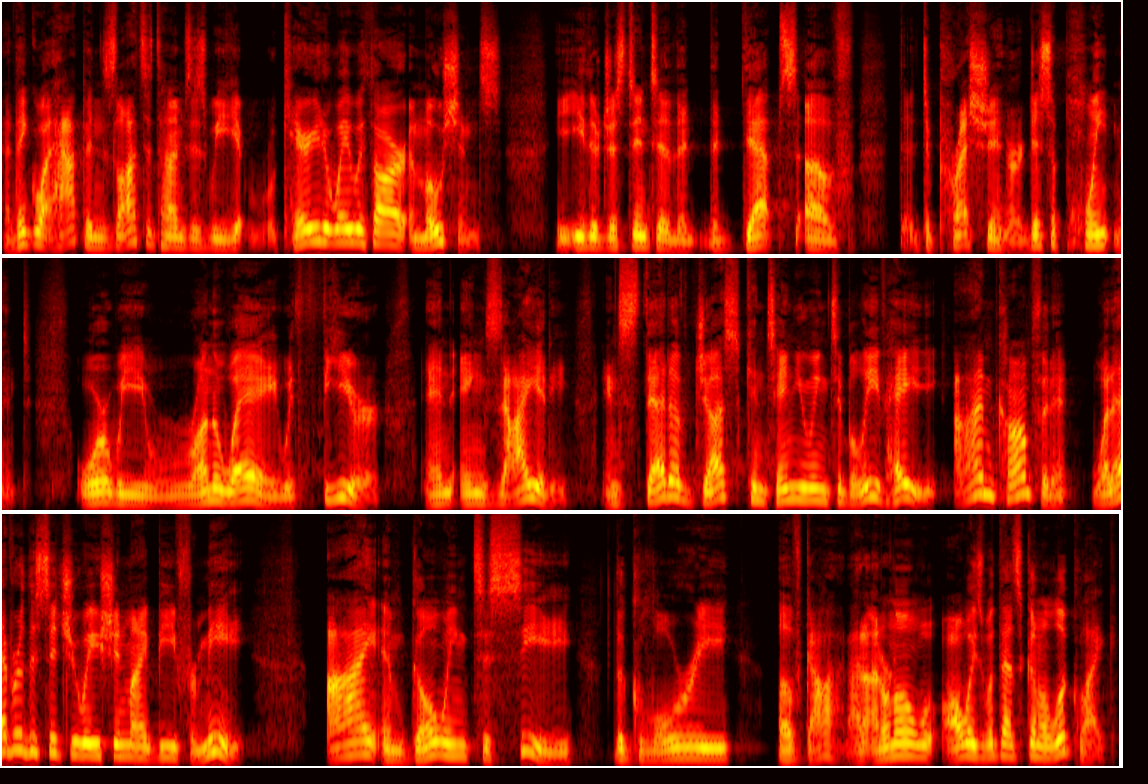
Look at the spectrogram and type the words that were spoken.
I think what happens lots of times is we get carried away with our emotions, either just into the, the depths of depression or disappointment, or we run away with fear and anxiety instead of just continuing to believe, hey, I'm confident, whatever the situation might be for me, I am going to see the glory of God. I don't know always what that's going to look like,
